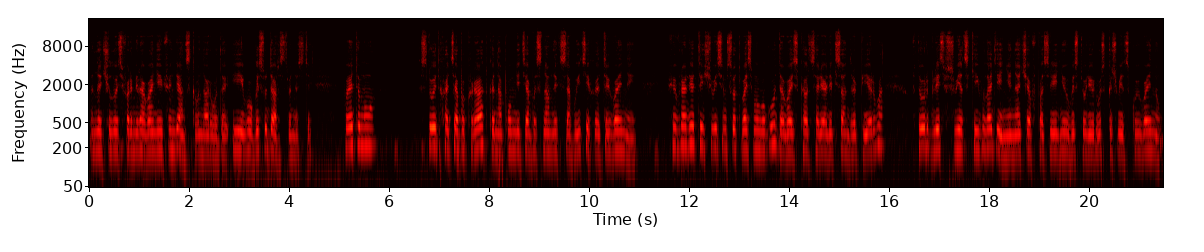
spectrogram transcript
началось формирование финляндского народа и его государственности. Поэтому стоит хотя бы кратко напомнить об основных событиях этой войны. В феврале 1808 года войска царя Александра I вторглись в шведские владения, начав последнюю в истории русско-шведскую войну.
